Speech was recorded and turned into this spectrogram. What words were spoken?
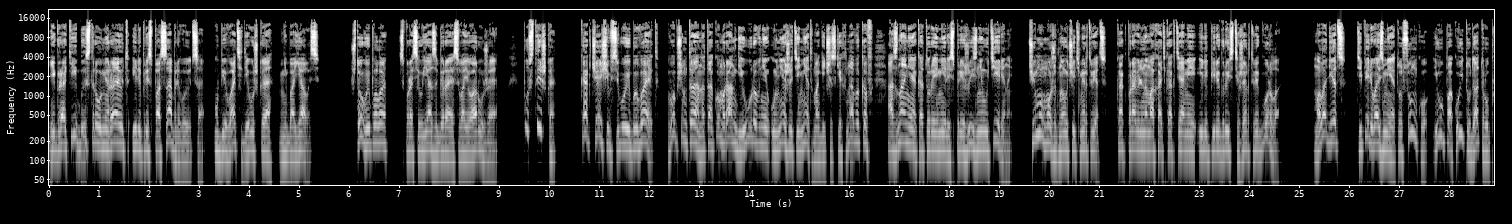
Игроки быстро умирают или приспосабливаются, убивать девушка не боялась. «Что выпало?» — спросил я, забирая свое оружие. «Пустышка», как чаще всего и бывает, в общем-то, на таком ранге и уровне у нежити нет магических навыков, а знания, которые имелись при жизни, утеряны. Чему может научить мертвец? Как правильно махать когтями или перегрызть жертве горло? Молодец, Теперь возьми эту сумку и упакуй туда труп.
